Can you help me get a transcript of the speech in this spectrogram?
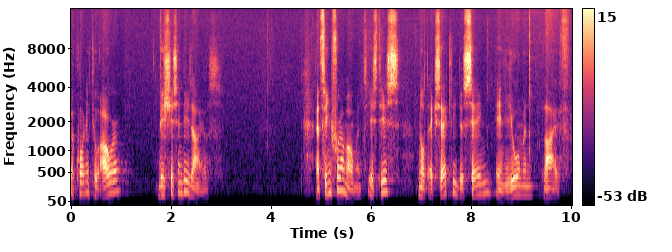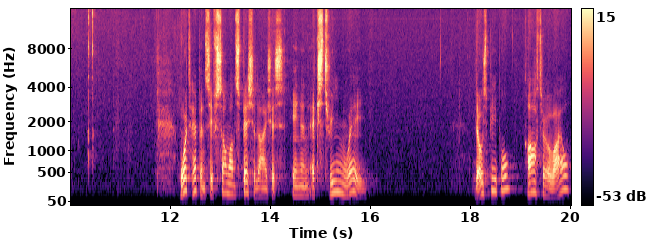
according to our wishes and desires. And think for a moment, is this not exactly the same in human life? What happens if someone specializes in an extreme way? Those people, after a while,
